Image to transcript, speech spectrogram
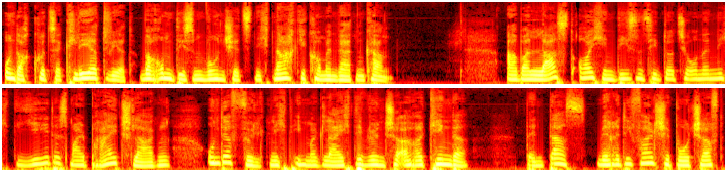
und auch kurz erklärt wird, warum diesem Wunsch jetzt nicht nachgekommen werden kann. Aber lasst euch in diesen Situationen nicht jedes Mal breitschlagen und erfüllt nicht immer gleich die Wünsche eurer Kinder. Denn das wäre die falsche Botschaft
